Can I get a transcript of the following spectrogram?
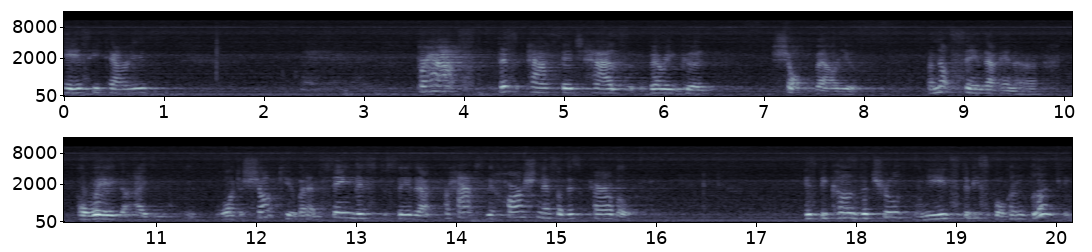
case he tarries? Perhaps this passage has very good shock value. I'm not saying that in a, a way that I want to shock you, but I'm saying this to say that perhaps the harshness of this parable is because the truth needs to be spoken bluntly.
